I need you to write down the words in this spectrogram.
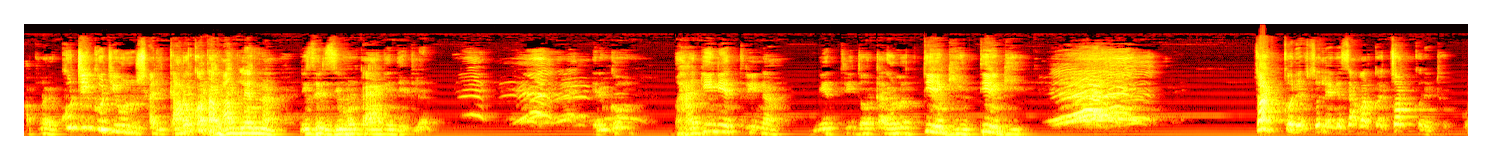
আপনার কোটি কোটি অনুসারী, কারও কথা ভাবলেন না, নিজের জীবনটা আগে দেখলেন। এরকম ভাগী নেত্রী না নেত্রী দরকার হলো তেগি তেগি। চট করে চলে গেছে, আবার কয় চট করে ঢুকবো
